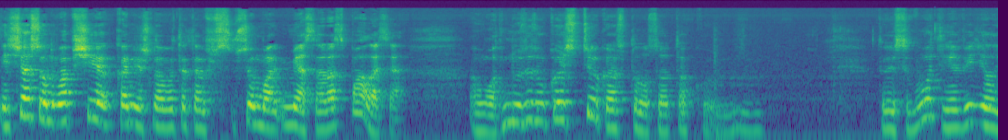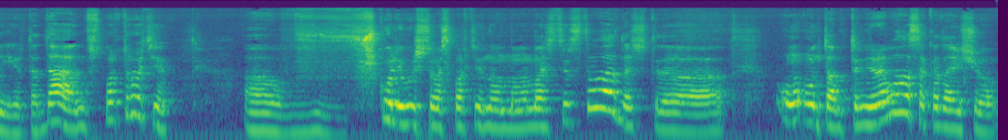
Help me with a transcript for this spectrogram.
И сейчас он вообще, конечно, вот это все мясо распалось. Вот. Ну, это костяк остался такой. То есть вот я видел Игорь. Да, в спортроте, а, в школе высшего спортивного мастерства, значит, а, он, он там тренировался, когда еще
